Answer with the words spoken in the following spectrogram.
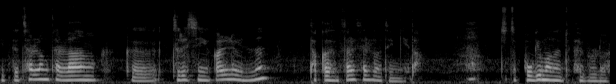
밑에 찰랑찰랑 그 드레싱이 깔려 있는 닭가슴살 샐러드입니다. 헉, 진짜 보기만 해도 배불러요.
